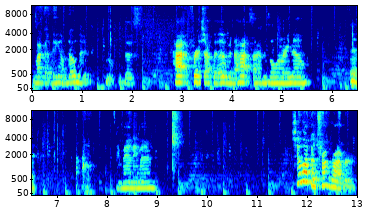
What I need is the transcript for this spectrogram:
Like a damn donut. That's hot, fresh out the oven. The hot side is on right now. Mm. Amen, amen. She like a truck driver.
